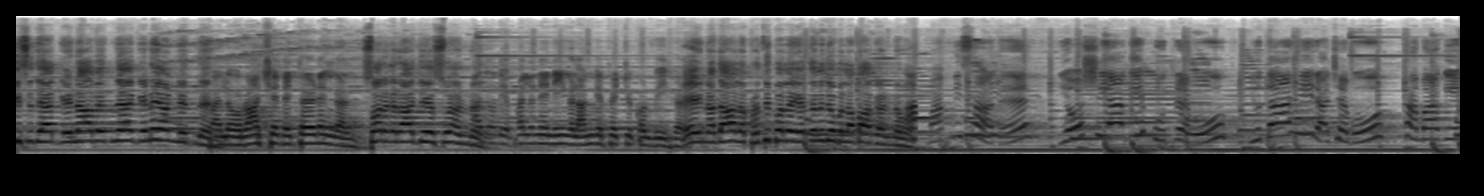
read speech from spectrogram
කිසි දෙයක් ගෙනාවෙත් නෑ ගෙන යන්නෙත් නෑ. பலோ ராஜ்யத்தை தேடுங்கள் ස්වර්ග රාජ්‍යය සොයන්න. அதனுடைய பலனை நீங்கள் அங்கே பெற்றுக் கொள்வீர்கள் ඒ නදාල ප්‍රතිඵලය එතනදී ඔබ ලබා ගන්නවා. මක්නිසාද යෝෂයාගේ පුත්‍ර වූ යුදාහි රජ වූ තමාගේ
